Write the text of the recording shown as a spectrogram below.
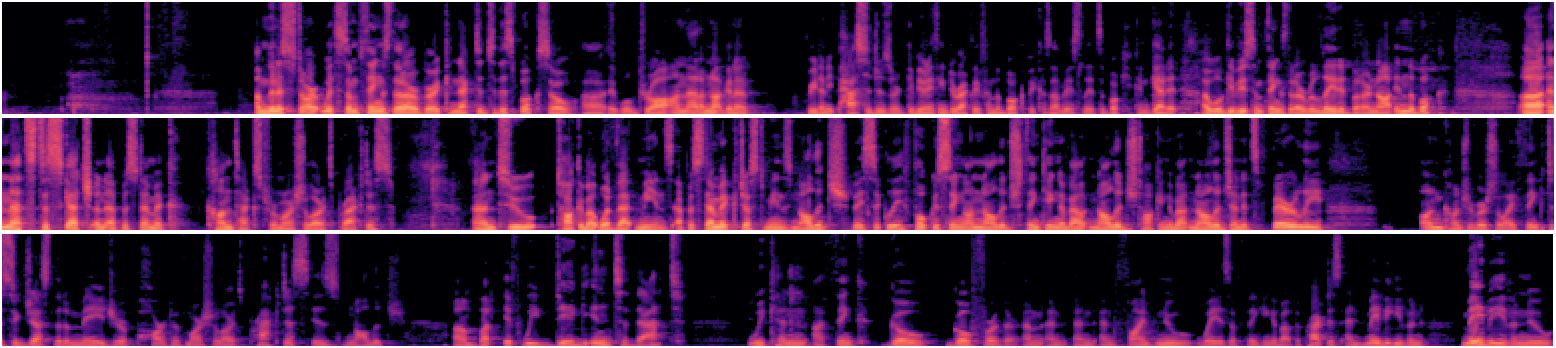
I'm going to start with some things that are very connected to this book, so uh, it will draw on that. I'm not going to read any passages or give you anything directly from the book because obviously it's a book, you can get it. I will give you some things that are related but are not in the book. Uh, and that's to sketch an epistemic context for martial arts practice and to talk about what that means. Epistemic just means knowledge, basically, focusing on knowledge, thinking about knowledge, talking about knowledge, and it's fairly uncontroversial, I think, to suggest that a major part of martial arts practice is knowledge. Um, but if we dig into that, we can, I think, go, go further and, and, and, and find new ways of thinking about the practice and maybe even, maybe even new,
